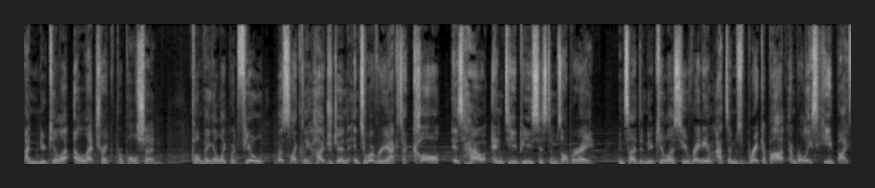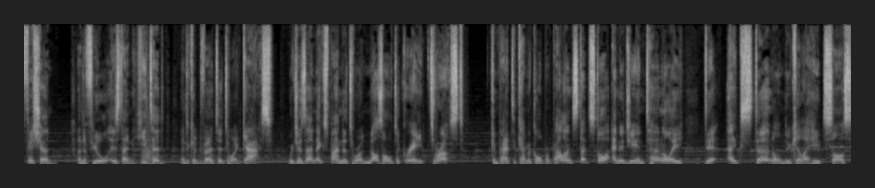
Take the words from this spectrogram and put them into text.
and nuclear electric propulsion. Pumping a liquid fuel, most likely hydrogen, into a reactor core is how NTP systems operate. Inside the nucleus, uranium atoms break apart and release heat by fission, and the fuel is then heated and converted to a gas, which is then expanded through a nozzle to create thrust. Compared to chemical propellants that store energy internally, the external nuclear heat source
